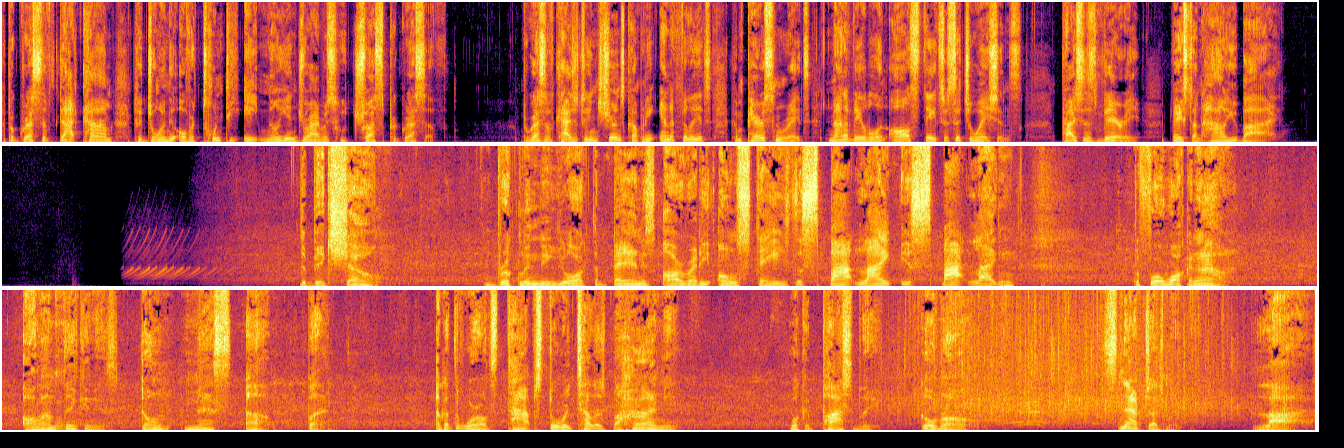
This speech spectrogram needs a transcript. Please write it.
at progressive.com to join the over 28 million drivers who trust Progressive. Progressive Casualty Insurance Company and affiliates comparison rates not available in all states or situations. Prices vary based on how you buy. The big show. Brooklyn, New York, the band is already on stage. The spotlight is spotlighting. Before walking out, all I'm thinking is don't mess up. But I got the world's top storytellers behind me. What could possibly go wrong? Snap Judgment, live.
